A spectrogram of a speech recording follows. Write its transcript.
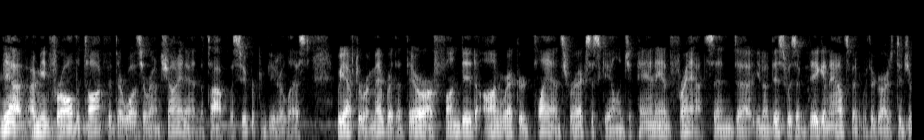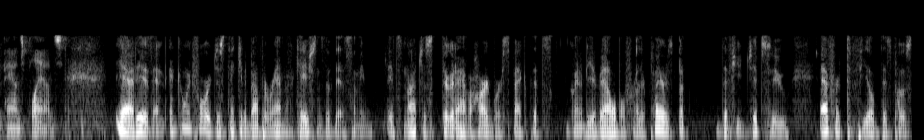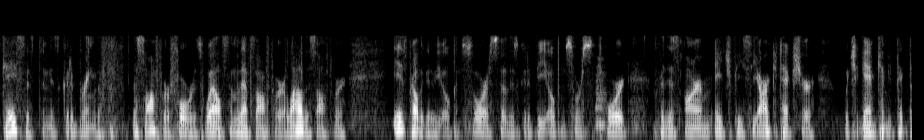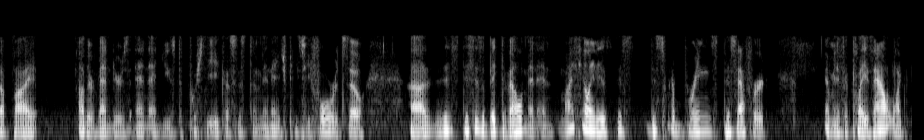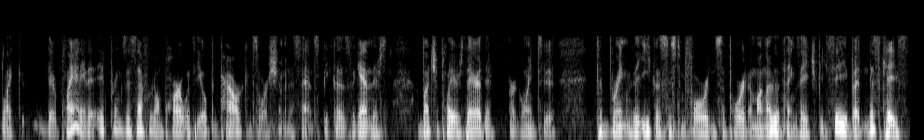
Yeah, I mean, for all the talk that there was around China and the top of the supercomputer list, we have to remember that there are funded on-record plans for exascale in Japan and France, and uh, you know this was a big announcement with regards to Japan's plans. Yeah, it is. And and going forward, just thinking about the ramifications of this. I mean, it's not just they're going to have a hardware spec that's going to be available for other players, but the Fujitsu effort to field this post K system is going to bring the the software forward as well. Some of that software, a lot of the software, is probably going to be open source. So there's going to be open source support for this ARM HPC architecture, which again can be picked up by other vendors and, and used to push the ecosystem in HPC forward. So uh, this this is a big development, and my feeling is this this sort of brings this effort. I mean, if it plays out like like they're planning, it, it brings this effort on par with the Open Power Consortium in a sense, because again, there's a bunch of players there that are going to to bring the ecosystem forward and support, among other things, HPC. But in this case,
